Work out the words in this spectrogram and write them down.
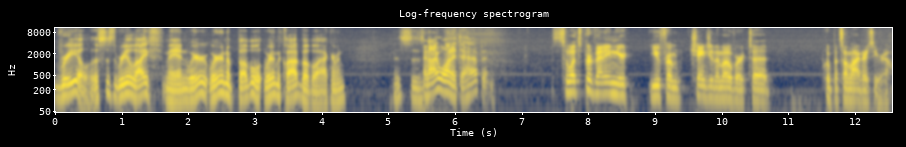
real. This is real life, man. We're we're in a bubble. We're in the cloud bubble, Ackerman. This is And I want it to happen. So, what's preventing your you from changing them over to QuickBooks Online or Xero?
